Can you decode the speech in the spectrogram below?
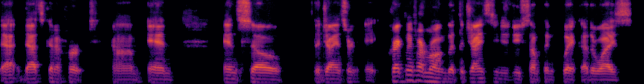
that that's gonna hurt. Um, and and so the Giants are, eh, correct me if I'm wrong, but the Giants need to do something quick. Otherwise,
